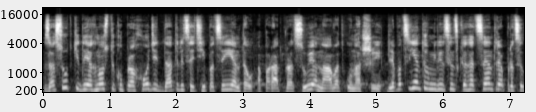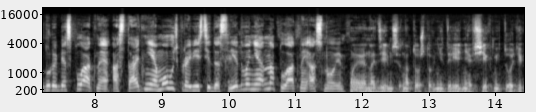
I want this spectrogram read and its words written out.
За суткі дыягностыку праходзіць да 30 пацыентаў. Апарат працуе нават уначы. Для пацыентаў медыцынскага цэнтра працэдура бясплатная. Астатнія могуць правесці даследавання на платной основе. Мы надеемся на то, что внедрение всех методик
